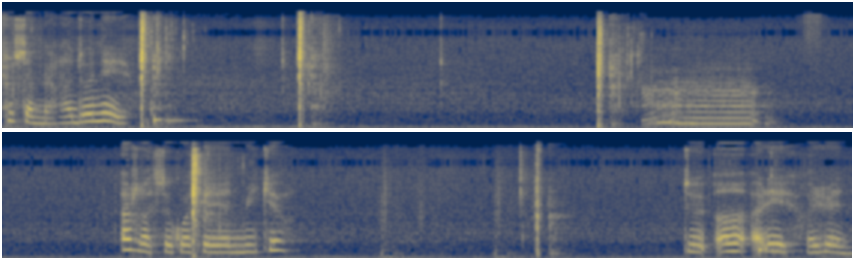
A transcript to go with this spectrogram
Tout ça m'a rien donné. Ah, je reste quoi, c'est un demi-cœur 2, 1, allez, régène.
